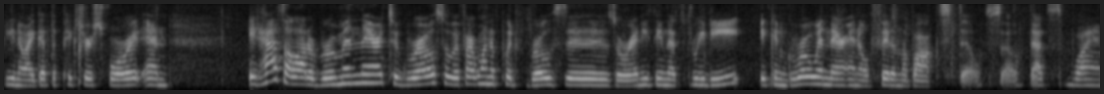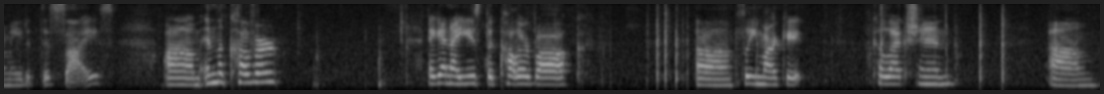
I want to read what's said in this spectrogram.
you know, I get the pictures for it and it has a lot of room in there to grow so if I want to put roses or anything that's 3D it can grow in there and it'll fit in the box still. So that's why I made it this size. Um, in the cover again I used the Colorbok uh, flea market collection um,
